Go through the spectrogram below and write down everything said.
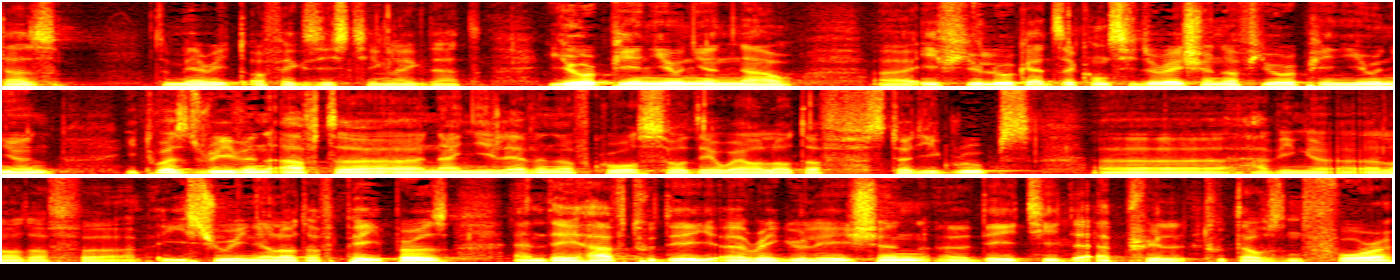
has the merit of existing like that. European Union now, uh, if you look at the consideration of European Union, it was driven after 9-11, uh, of course, so there were a lot of study groups uh, having a, a, lot of, uh, issuing a lot of papers, and they have today a regulation uh, dated April 2004,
